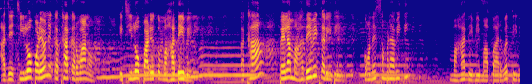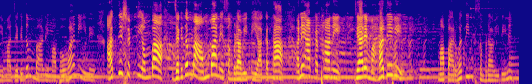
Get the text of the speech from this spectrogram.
આજે ચીલો પડ્યો ને કથા કરવાનો. એ ચીલો પાડ્યો તો મહાદેવે. કથા પહેલા મહાદેવે કરી હતી. કોને સંભળાવી હતી? મહાદેવી માં પાર્વતીને, માં જગદંબાને, માં ભવાનીને આદ્ય શક્તિ અંબા, જગદંબા અંબાને સંભળાવી હતી આ કથા. અને આ કથાને જ્યારે મહાદેવે માં પાર્વતીને સંભળાવી હતી ને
